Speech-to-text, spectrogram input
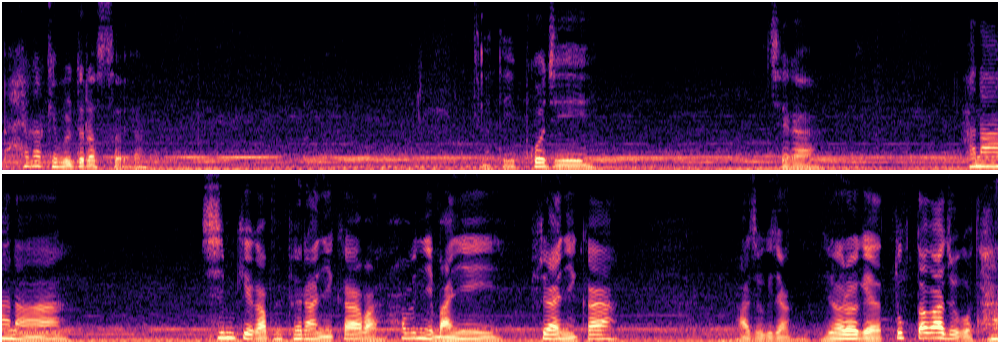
빨갛게 물들었어요. 또 이쁘지. 제가 하나하나 심기가 불편하니까 막 화분이 많이 필요하니까 아주 그냥 여러 개 뚝 떠가지고 다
